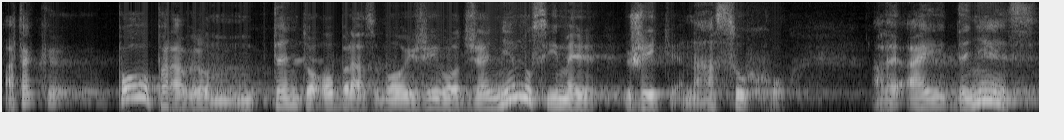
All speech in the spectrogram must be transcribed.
A tak poopravil tento obraz môj život, že nemusíme žiť na suchu, ale aj dnes,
